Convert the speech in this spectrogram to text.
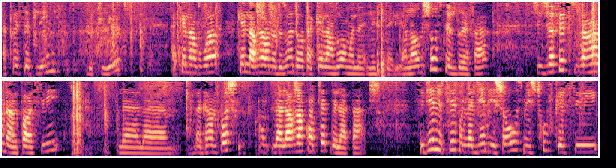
après cette ligne de pliure à quel endroit, quelle largeur on a besoin, donc à quel endroit on va l'installer. Alors, une chose que je voudrais faire, j'ai déjà fait souvent dans le passé la, grande poche, la largeur complète de la page. C'est bien utile pour mettre bien des choses, mais je trouve que c'est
